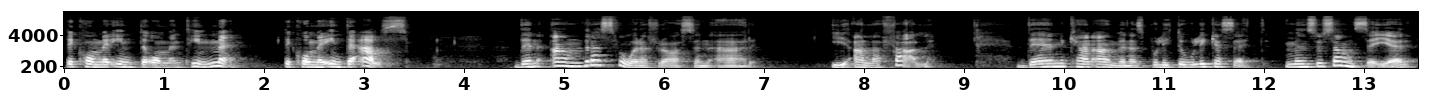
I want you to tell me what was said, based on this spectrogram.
Det kommer inte om en timme. Det kommer inte alls. Den andra svåra frasen är i alla fall. Den kan användas på lite olika sätt, men Susanne säger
